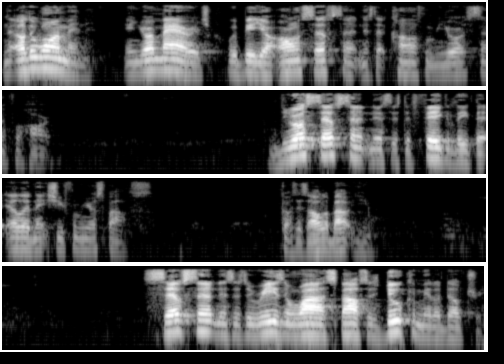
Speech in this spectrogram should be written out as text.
and the other woman in your marriage will be your own self-centeredness that comes from your sinful heart. Your self-centeredness is the fig leaf that alienates you from your spouse. Because it's all about you. Self-centeredness is the reason why spouses do commit adultery.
